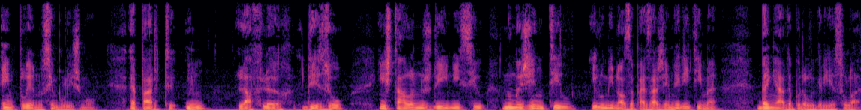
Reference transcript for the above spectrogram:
em pleno simbolismo. A parte 1, La Fleur des Eaux, instala-nos de início numa gentil e luminosa paisagem marítima, banhada por alegria solar.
